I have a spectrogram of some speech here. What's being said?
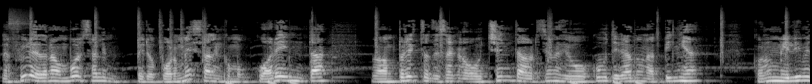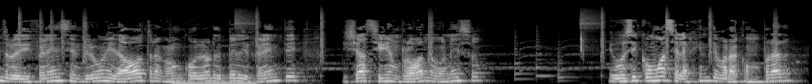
las figuras de Dragon Ball salen, pero por mes salen como 40. Van Presto te saca 80 versiones de Goku tirando una piña con un milímetro de diferencia entre una y la otra, con un color de pelo diferente, y ya siguen robando con eso. Y vos decís, ¿cómo hace la gente para comprar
